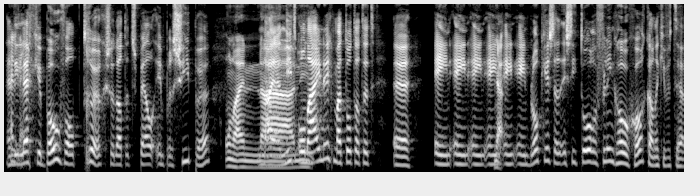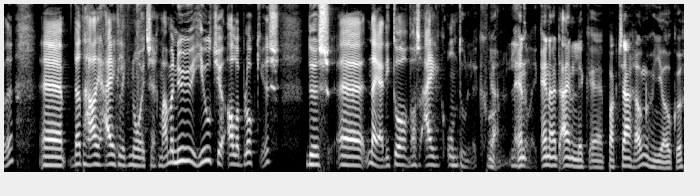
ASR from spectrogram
En, En die leg- leg je bovenop terug, zodat het spel in principe... Oneindig. Nou, ja, niet oneindig, maar totdat het eh 1, 1, 1, 1, Ja. 1, 1 blokje is, dan is die toren flink hoog hoor, kan ik je vertellen. Eh, dat haal je eigenlijk nooit, zeg maar. Maar nu hield je alle blokjes. Dus, eh, nou ja, die toren was eigenlijk ondoenlijk. Gewoon, Ja. En, letterlijk. en uiteindelijk eh, pakt Sarah ook nog een joker.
